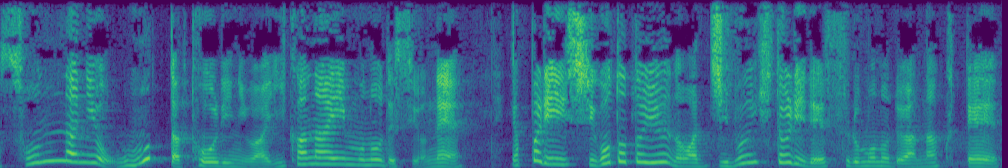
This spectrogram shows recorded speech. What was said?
そんなに思った通りにはいかないものですよね。やっぱり仕事というのは自分一人でするものではなくて、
